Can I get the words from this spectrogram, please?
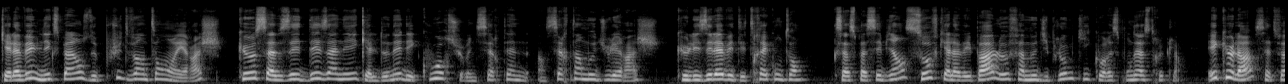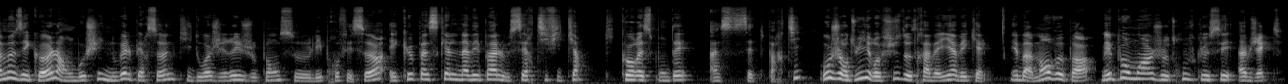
qu'elle avait une expérience de plus de 20 ans en RH, que ça faisait des années qu'elle donnait des cours sur une certaine, un certain module RH, que les élèves étaient très contents, que ça se passait bien, sauf qu'elle n'avait pas le fameux diplôme qui correspondait à ce truc-là. Et que là, cette fameuse école a embauché une nouvelle personne qui doit gérer, je pense, euh, les professeurs, et que parce qu'elle n'avait pas le certificat qui correspondait à cette partie, aujourd'hui, il refuse de travailler avec elle. Eh bah, m'en veux pas, mais pour moi, je trouve que c'est abject,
